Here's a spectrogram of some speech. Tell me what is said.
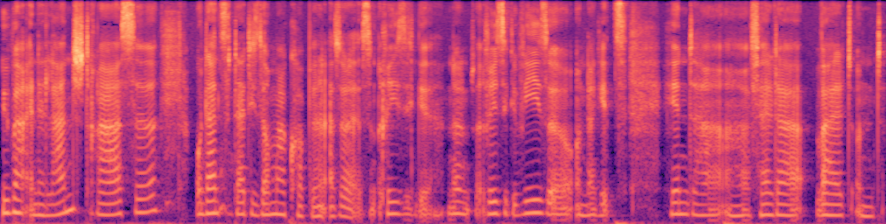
über eine Landstraße. Und dann sind da die Sommerkoppeln, also es sind riesige, ne, riesige Wiese. Und dann geht es hinter äh, Felder, Wald und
